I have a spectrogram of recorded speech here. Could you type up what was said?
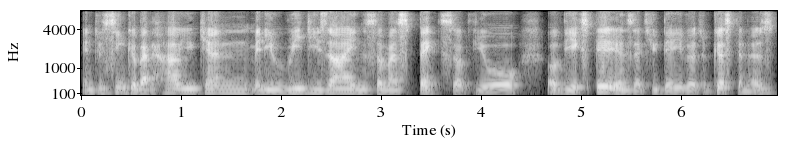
and to think about how you can maybe redesign some aspects of your of the experience that you deliver to customers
